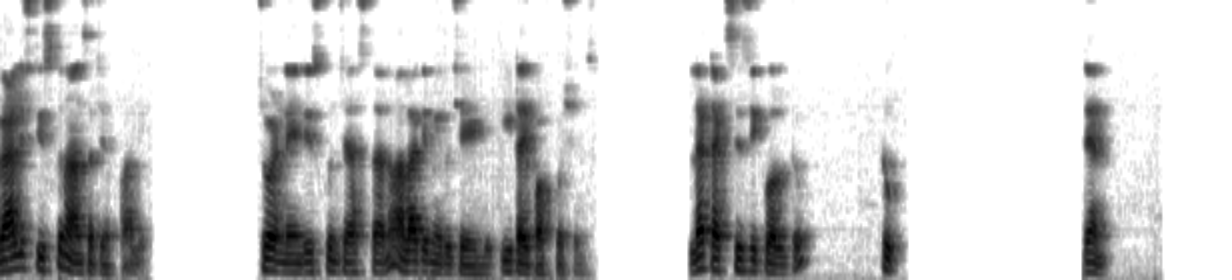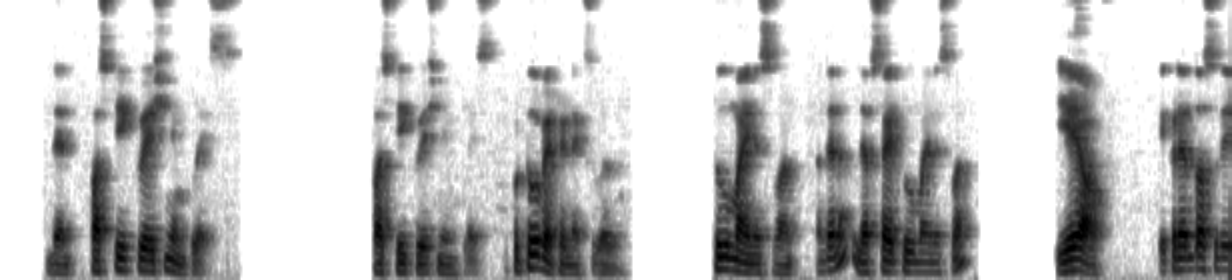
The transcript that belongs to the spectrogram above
వాల్యూస్ తీసుకుని ఆన్సర్ చెప్పాలి. చూడండి నేను తీసుకుని చేస్తాను. అలాగే మీరు చేయండి. ఈ type of questions let x is equal to then then first equation implies first equation implies ఇప్పుడు 2 పెట్టండి x బదులు 2 మైనస్ వన్ అంతేనా left side 2 minus one A of ఇక్కడ ఎంత వస్తుంది?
